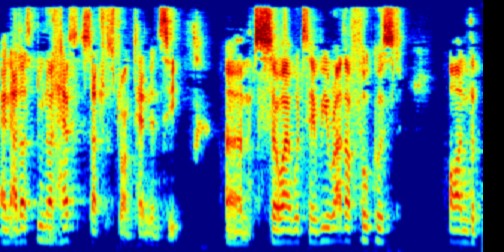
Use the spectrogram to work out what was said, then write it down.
and others do not have such a strong tendency. Um, so I would say we rather focused on the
